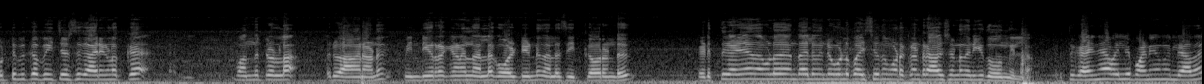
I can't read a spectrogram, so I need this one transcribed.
ഒട്ടുമിക്ക ഫീച്ചേഴ്സ് കാര്യങ്ങളൊക്കെ വന്നിട്ടുള്ള ഒരു വാഹനമാണ്. ഇന്റീരിയറൊക്കെ ആണെങ്കിൽ നല്ല ക്വാളിറ്റി ഉണ്ട് നല്ല സീറ്റ് കവർ ഉണ്ട്. എടുത്തു കഴിഞ്ഞാൽ നമ്മൾ എന്തായാലും ഇതിന്റെ മുകളിൽ പൈസ ഒന്നും മുടക്കേണ്ട ആവശ്യമുണ്ടെന്ന് എനിക്ക് തോന്നുന്നില്ല. എടുത്തു കഴിഞ്ഞാൽ വലിയ പണിയൊന്നും ഇല്ലാതെ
